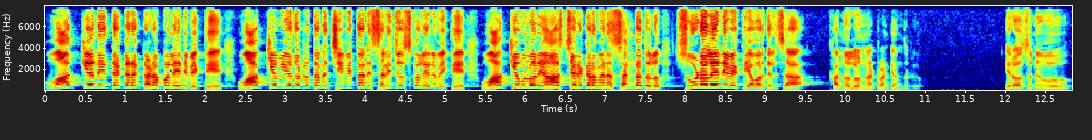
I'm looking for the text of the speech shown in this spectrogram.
వాక్యాన్ని దగ్గర గడపలేని వ్యక్తి వాక్యం ఎదుట తన జీవితాన్ని సరిచూసుకోలేని వ్యక్తి వాక్యంలోని ఆశ్చర్యకరమైన సంగతులు చూడలేని వ్యక్తి ఎవరు తెలుసా? కన్నులు ఉన్నటువంటి అందుడు. ఈరోజు నువ్వు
